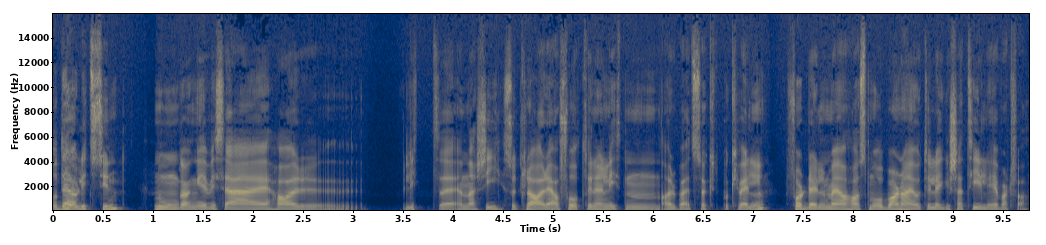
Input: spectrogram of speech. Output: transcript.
Og det er jo litt synd. Noen ganger hvis jeg har litt eh, energi, så klarer jeg å få til en liten arbeidsøkt på kvelden. Fordelen med å ha små barn er jo at de legger seg tidlig, i hvert fall.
